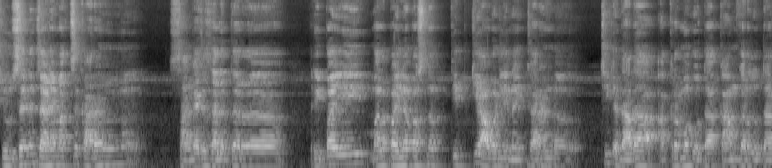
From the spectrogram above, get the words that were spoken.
शिवसेनेत जाण्यामागचं कारण सांगायचं झालं तर रिपाई मला पहिल्यापासून तितकी आवडली नाही. कारण ठीक आहे दादा आक्रमक होता काम करत होता.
